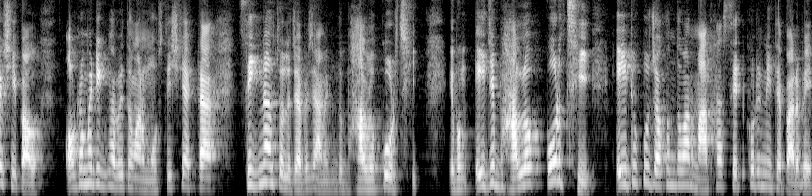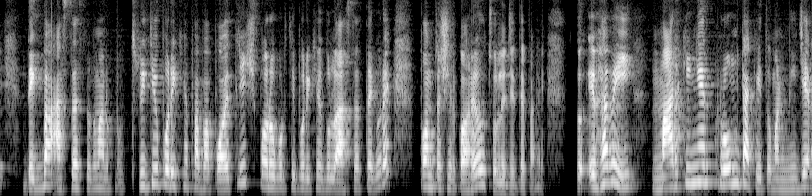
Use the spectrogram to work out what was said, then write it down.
বেশি পাও, অটোমেটিক ভাবে তোমার মস্তিষ্কে একটা সিগনাল চলে যাবে যে আমি কিন্তু ভালো করছি। এবং এই যে ভালো করছি এইটুকু যখন তোমার মাথা সেট করে নিতে পারবে, দেখবা আস্তে, আস্তে তোমার তৃতীয় পরীক্ষা পাবা ৩৫ পরবর্তী পরীক্ষাগুলো আস্তে, আস্তে করে ৫০ এর ঘরেও চলে যেতে পারে। তো এভাবেই মার্কিং এর ক্রমটাকে তোমার নিজের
